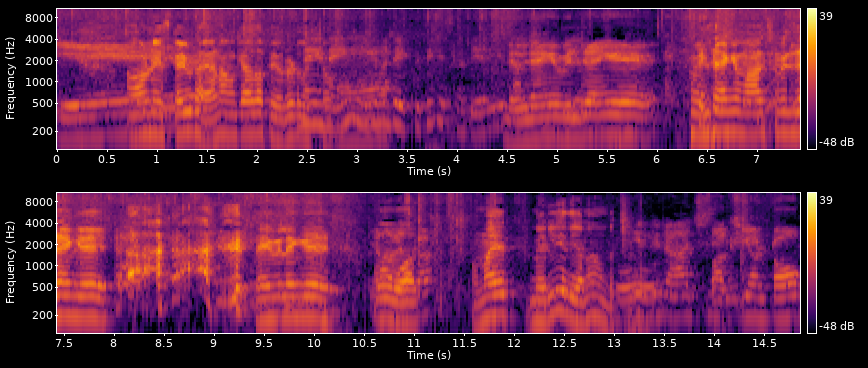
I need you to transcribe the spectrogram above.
ये। आपने इसका ही उठाया नाम क्या था फेवरेट नहीं बच्चा। नहीं ये मैं देखती थी किसने दिया ये मिल जाएँगे मिल जाएँगे। मिल जाएँगे मार्क्स मिल जाएँगे। नहीं मिलेंगे। ओ वाह मम्मा ये मेरे लिए दिया ना बच्चे ये विराज साक्षी ऑन टॉप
